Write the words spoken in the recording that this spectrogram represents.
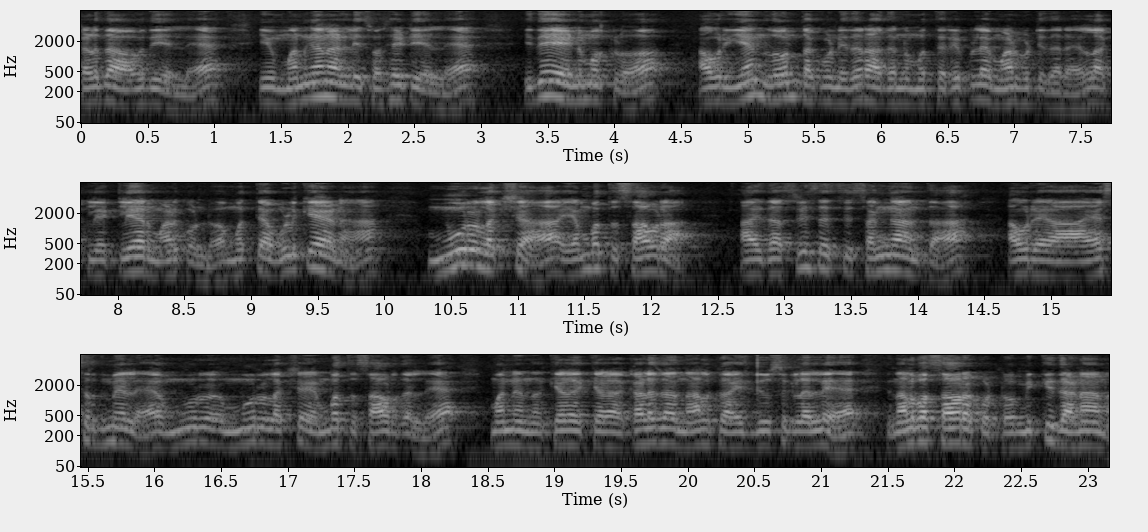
ಕಳೆದ ಅವಧಿಯಲ್ಲೇ, ಈ ಮನ್ಗನಹಳ್ಳಿ ಸೊಸೈಟಿಯಲ್ಲೇ ಇದೇ ಹೆಣ್ಮಕ್ಳು ಅವ್ರು ಏನು ಲೋನ್ ತಗೊಂಡಿದ್ದಾರೆ ಅದನ್ನು ಮತ್ತೆ ರಿಪ್ಲೈ ಮಾಡಿಬಿಟ್ಟಿದ್ದಾರೆ. ಎಲ್ಲ ಕ್ಲಿಯರ್ ಕ್ಲಿಯರ್ ಮಾಡಿಕೊಂಡು, ಮತ್ತೆ ಆ ಉಳಿಕೆ ಹಣ ಮೂರು ಲಕ್ಷ ಎಂಬತ್ತು ಸಾವಿರ ಇದು ಶ್ರೀ ಸಸ್ಯ ಸಂಘ ಅಂತ ಅವರ ಹೆಸರದ ಮೇಲೆ ಮೂರು ಮೂರು ಲಕ್ಷ ಎಂಬತ್ತು ಸಾವಿರದಲ್ಲಿ ಮೊನ್ನೆ ಕೆಳ- ಕಳೆದ ನಾಲ್ಕು, ಐದು ದಿವಸಗಳಲ್ಲಿ ನಲ್ವತ್ತು ಸಾವಿರ ಕೊಟ್ಟು ಮಿಕ್ಕಿದ ಹಣನ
